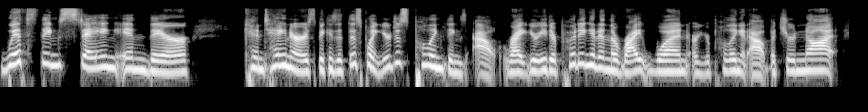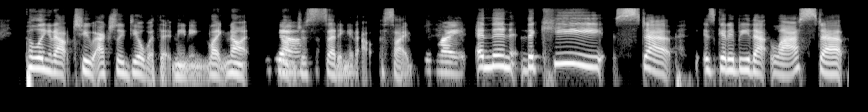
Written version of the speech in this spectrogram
with things staying in their containers because at this point you're just pulling things out, right? You're either putting it in the right one or you're pulling it out, but you're not pulling it out to actually deal with it, meaning like not yeah. not just setting it out aside. Right. And then the key step is going to be that last step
